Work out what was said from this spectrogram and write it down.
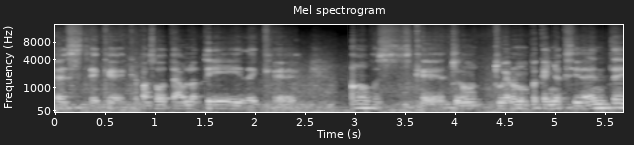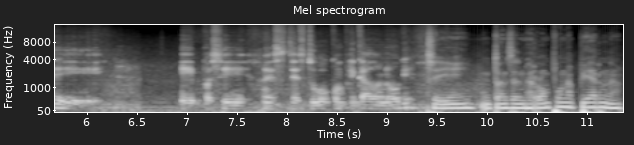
este, qué, qué pasó, te hablo a ti de que, no, pues que tuvieron un pequeño accidente y y pues sí, este estuvo complicado, ¿no, Sí, entonces me rompo una pierna.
